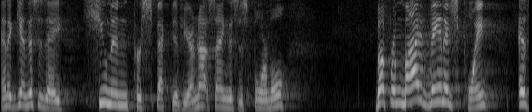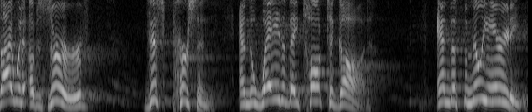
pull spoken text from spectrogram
And again, this is a human perspective here. I'm not saying this is formal. But from my vantage point, as I would observe this person and the way that they talk to God and the familiarity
